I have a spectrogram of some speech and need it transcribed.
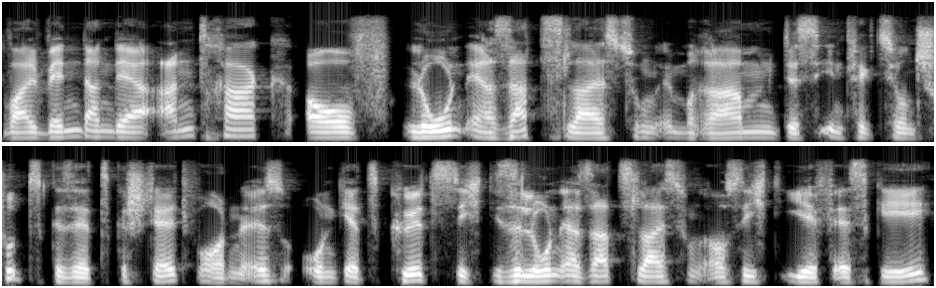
weil wenn dann der Antrag auf Lohnersatzleistung im Rahmen des Infektionsschutzgesetzes gestellt worden ist und jetzt kürzt sich diese Lohnersatzleistung aus Sicht IFSG,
